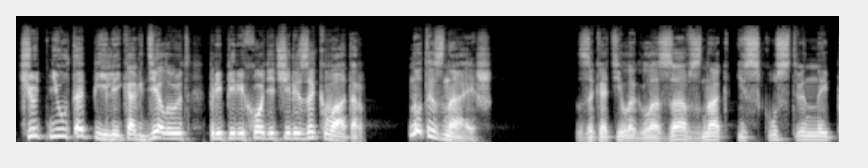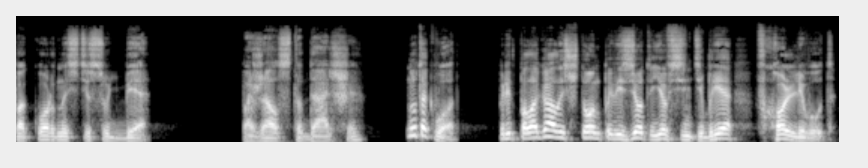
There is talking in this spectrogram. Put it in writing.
чуть не утопили, как делают при переходе через экватор. Ну, ты знаешь. Закатила глаза в знак искусственной покорности судьбе. Пожалуйста, дальше. Ну так вот, предполагалось, что он повезет ее в сентябре в Холливуд,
